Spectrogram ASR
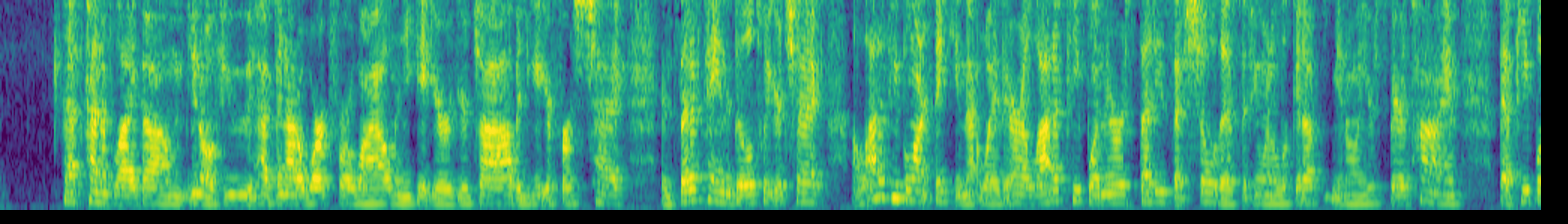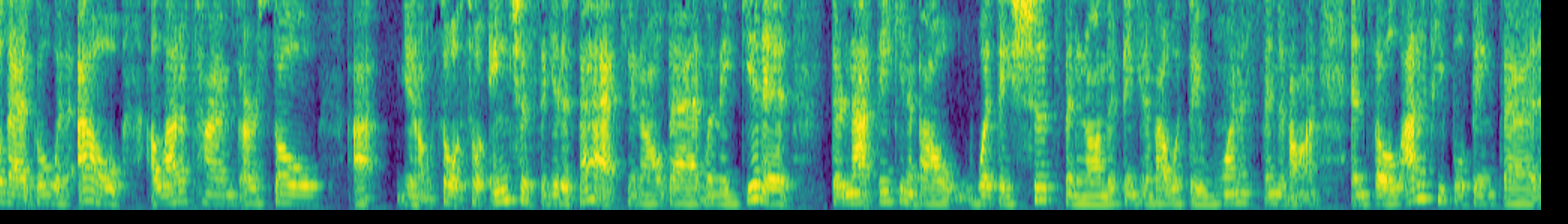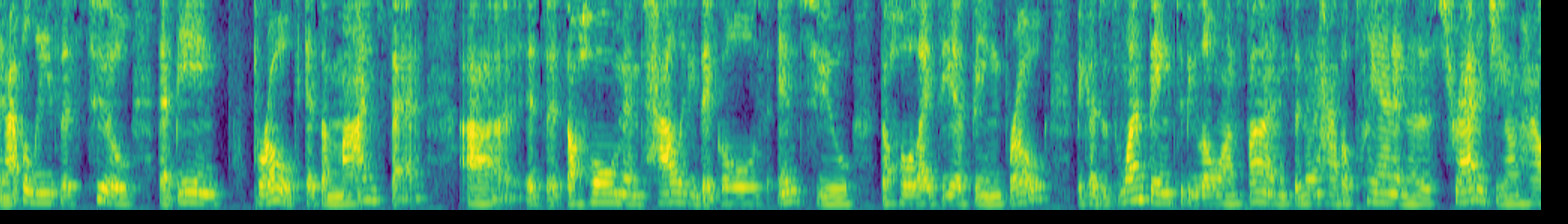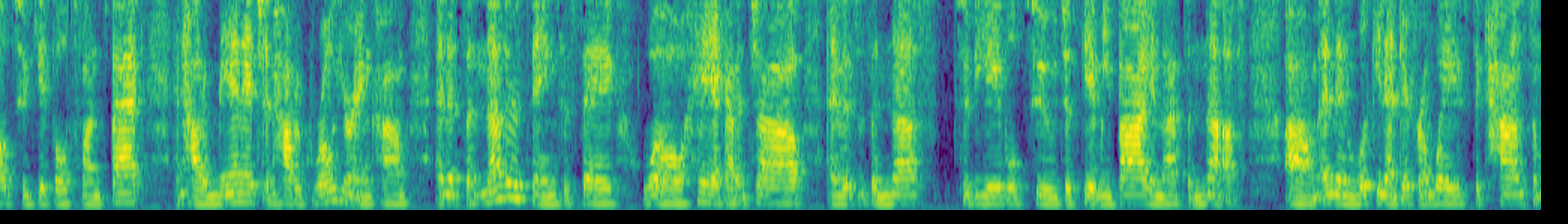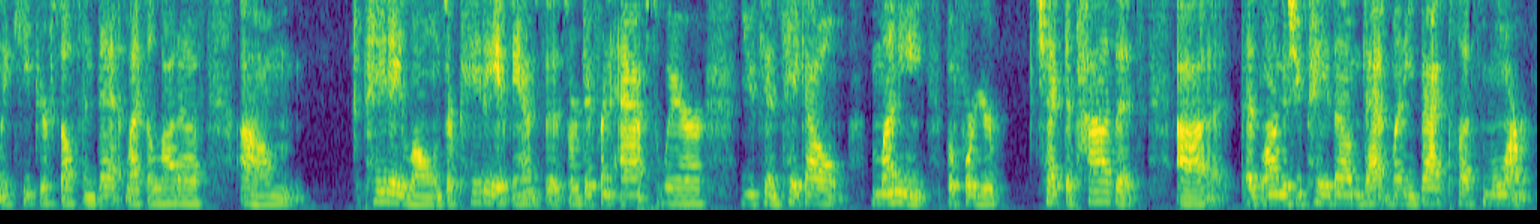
that's kind of like um, you know if you have been out of work for a while and you get your your job and you get your first check instead of paying the bills with your check a lot of people aren't thinking that way. There are a lot of people and there are studies that show this if you want to look it up you know in your spare time that people that go without a lot of times are so uh, you know so so anxious to get it back you know that when they get it they're not thinking about what they should spend it on. They're thinking about what they want to spend it on. And so a lot of people think that and i believe this too that being broke is a mindset. Uh, it's it's a whole mentality that goes into the whole idea of being broke because it's one thing to be low on funds and then have a plan and a strategy on how to get those funds back and how to manage and how to grow your income. And it's another thing to say, well, hey, I got a job and this is enough to be able to just get me by, and that's enough. Um, and then looking at different ways to constantly keep yourself in debt, like a lot of um, payday loans or payday advances or different apps where you can take out money before your check deposits uh, as long as you pay them that money back plus more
